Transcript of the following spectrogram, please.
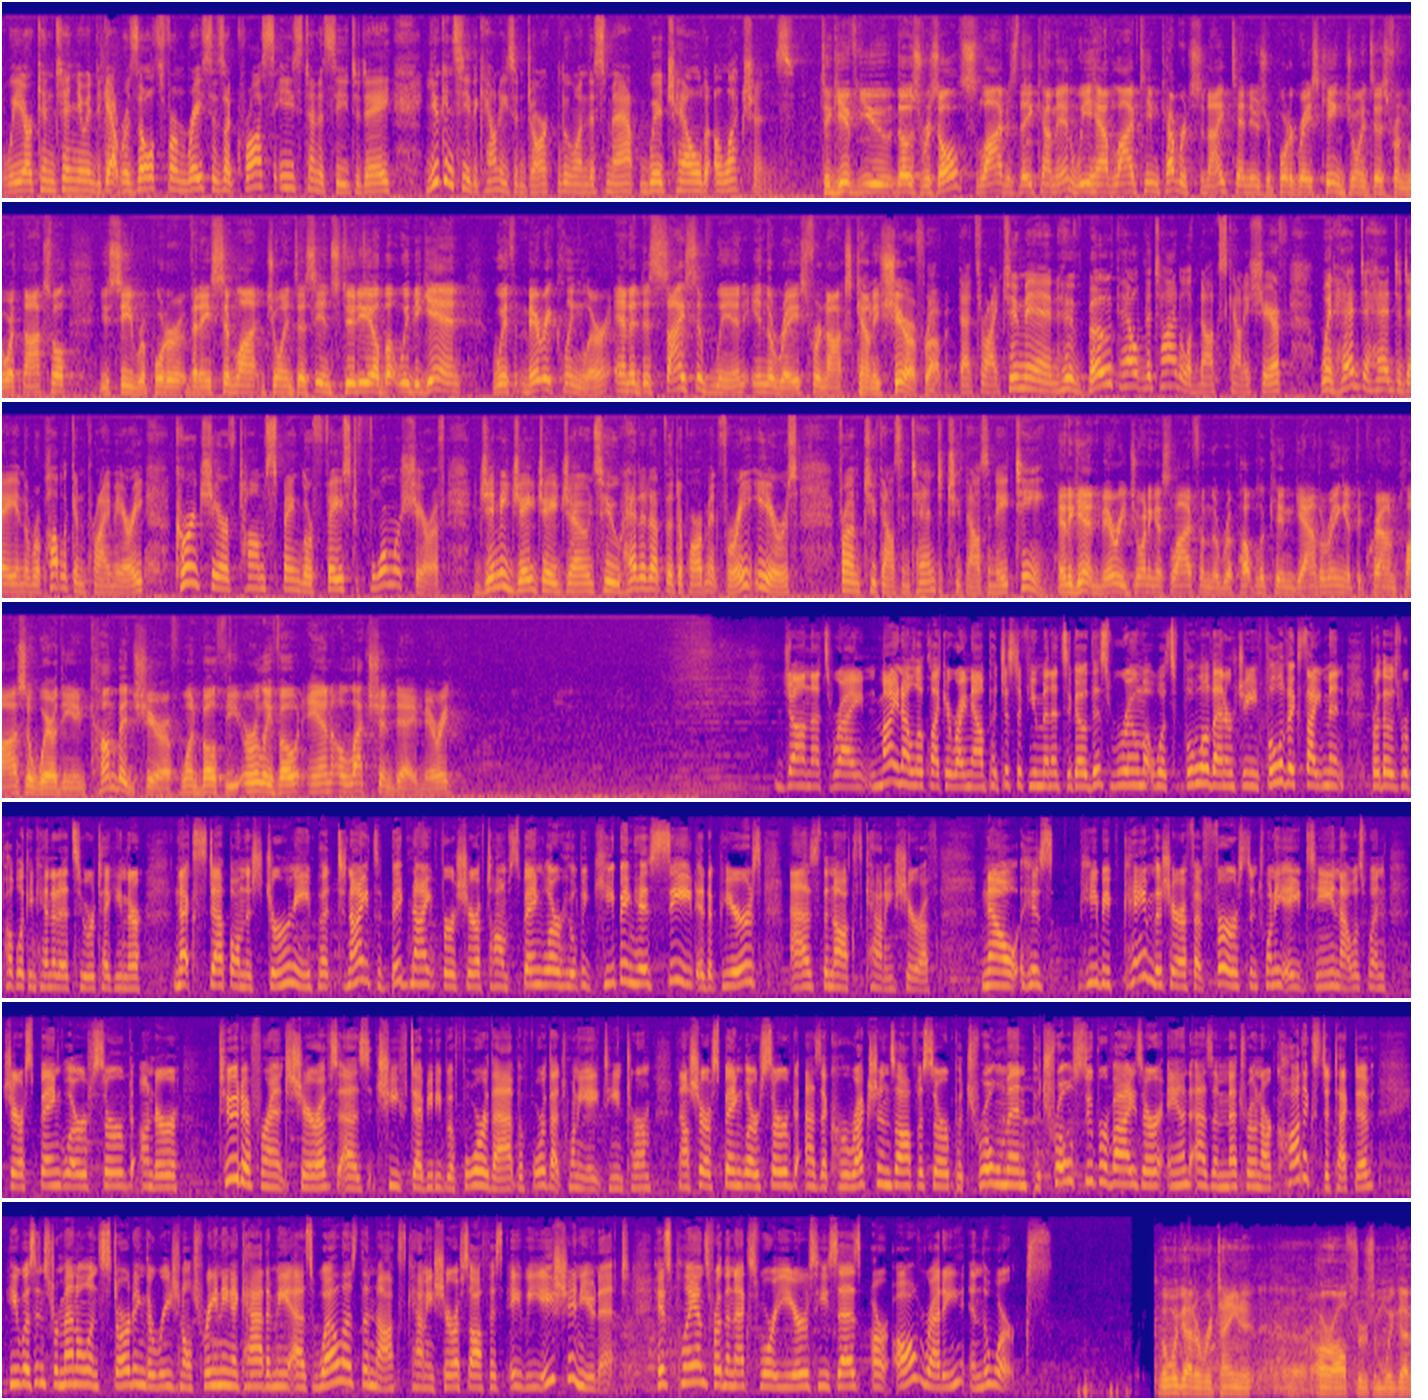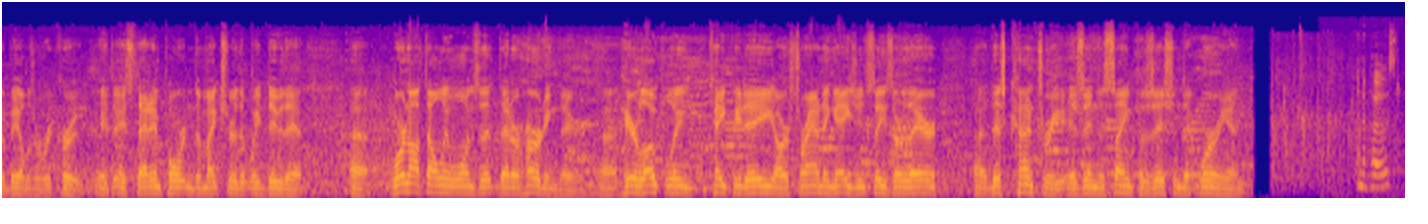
We are continuing to get results from races across East Tennessee today. You can see the counties in dark blue on this map, which held elections. To give you those results live as they come in, we have live team coverage tonight. 10 News reporter Grace King joins us from North Knoxville. You see reporter Vinay Simlot joins us in studio, but we begin with Mary Klingler and a decisive win in the race for Knox County Sheriff, Robin. That's right. Two men who've both held the title of Knox County Sheriff went head to head today in the Republican primary. Current Sheriff Tom Spangler faced former Sheriff Jimmy J.J. Jones, who headed up the department for eight years from 2010 to 2018. And again, Mary joining us live from the Republican gathering at the Crowne Plaza, where the incumbent sheriff won both the early vote and election day. Mary? John, that's right. Might not look like it right now, but just a few minutes ago, this room was full of energy, full of excitement for those Republican candidates who are taking their next step on this journey. But tonight's a big night for Sheriff Tom Spangler, who'll be keeping his seat, it appears, as the Knox County Sheriff. Now, his he became the sheriff at first in 2018. That was when Sheriff Spangler served under two different sheriffs as chief deputy before that, before that 2018 term. Now, Sheriff Spangler served as a corrections officer, patrolman, patrol supervisor, and as a Metro narcotics detective. He was instrumental in starting the Regional Training Academy as well as the Knox County Sheriff's Office Aviation Unit. His plans for the next four years, he says, are already in the works. But we got to retain uh, our officers and we got to be able to recruit. It, it's that important to make sure that we do that uh, we're not the only ones that, that are hurting there. Uh, here locally, KPD, our surrounding agencies are there. Uh, this country is in the same position that we're in. Unopposed?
